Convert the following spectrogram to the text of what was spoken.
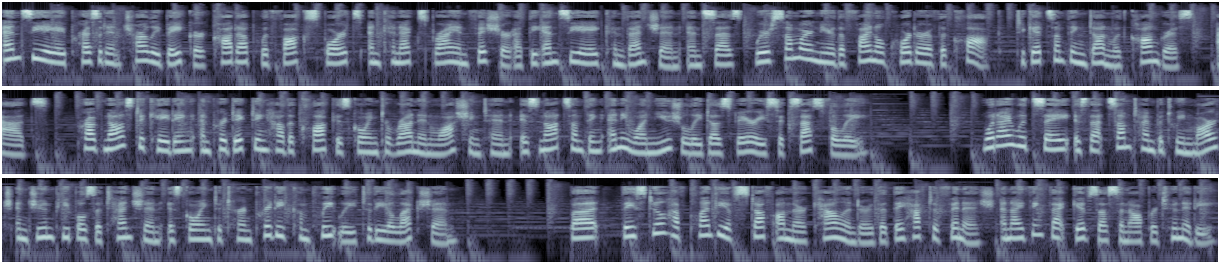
NCAA President Charlie Baker caught up with Fox Sports and Connect's Brian Fisher at the NCAA convention and says, We're somewhere near the final quarter of the clock to get something done with Congress, adds. Prognosticating and predicting how the clock is going to run in Washington is not something anyone usually does very successfully. What I would say is that sometime between March and June people's attention is going to turn pretty completely to the election. But, they still have plenty of stuff on their calendar that they have to finish and I think that gives us an opportunity.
